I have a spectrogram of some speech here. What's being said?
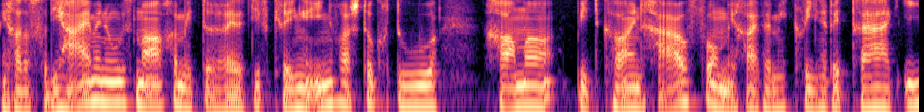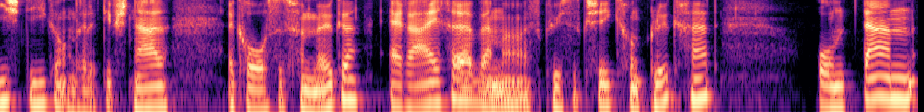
Man kann das von die Heimen aus machen, mit einer relativ geringen Infrastruktur kann man Bitcoin kaufen und man kann eben mit kleinen Beträgen einsteigen und relativ schnell ein großes Vermögen erreichen, wenn man ein gewisses Geschick und Glück hat. Und dann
